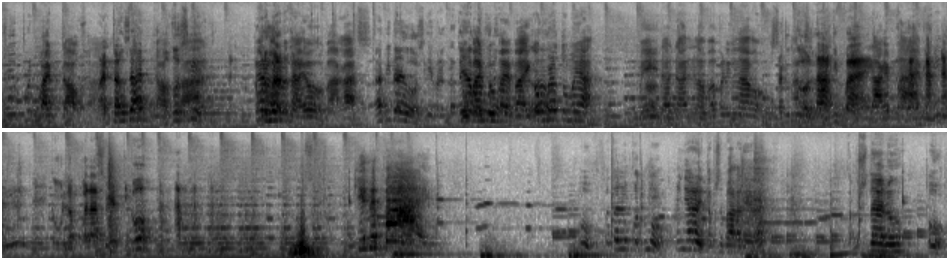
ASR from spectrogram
Siyempre, 5,000. 5,000? O, sige. Pero Ano ba? tayo, bakas. Hati tayo. Sige, pero tatayan ko 2,500, muna. 2,500, ha? Ikaw Oo. muna tumaya. Dadaan na lang. Babalik na ako. Sagot ko, lucky five. Lucky five. Ikaw lang pala swerte ko. Give me five! Oh, ba't ang lungkot mo? Nangyari, tapos na ba kanina? Tapos na, no? Oh,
